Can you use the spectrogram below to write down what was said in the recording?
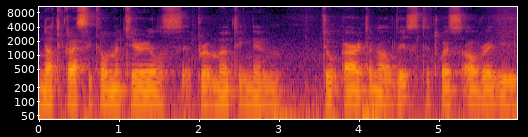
not classical materials, uh, promoting them to art and all this. That was already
